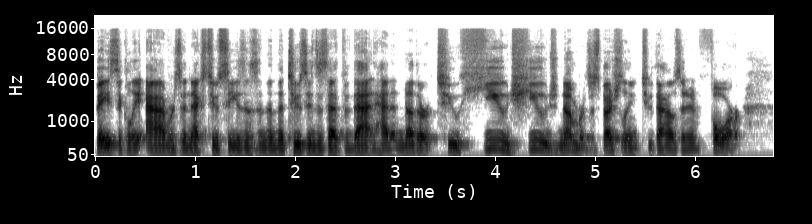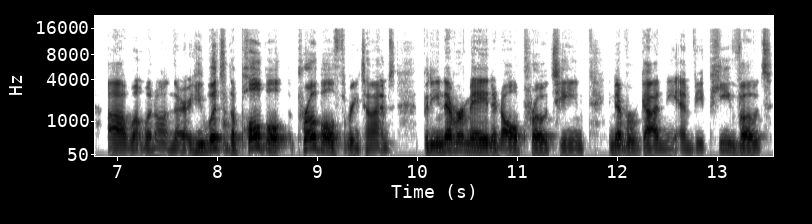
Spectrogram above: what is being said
basically average the next two seasons. And then the two seasons after that had another two huge, huge numbers, especially in 2004. Uh, went, went on there. He went to the Pro Bowl, Pro Bowl three times, but he never made an All Pro team. He never got any MVP votes.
